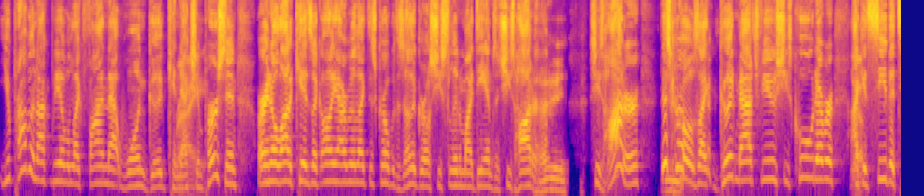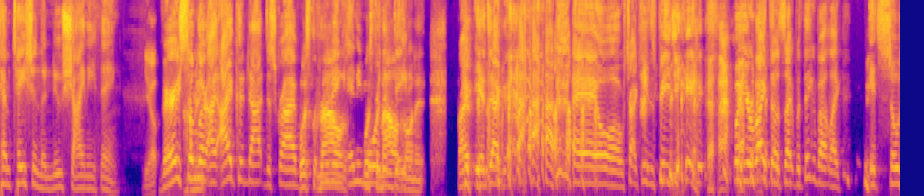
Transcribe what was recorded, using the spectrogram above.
you're probably not gonna be able to like find that one good connection right. person. Or I know a lot of kids like, oh yeah, I really like this girl, but this other girl, she slid in my DMs and she's hotter. Hey. She's hotter. This mm. girl is like good match for you. She's cool, whatever. Yep. I could see the temptation, the new shiny thing. Yep. Very similar. I, mean, I, I, could not describe what's recruiting the miles, any more than dating. on it? Right? Yeah, exactly. hey, hey, oh, oh, try to keep this PG. but you're right though. It's like, but think about like it's so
